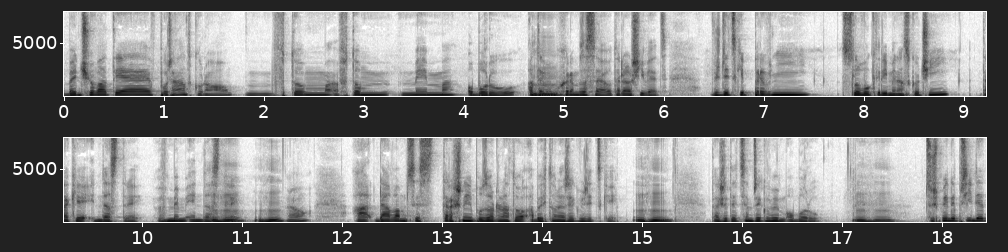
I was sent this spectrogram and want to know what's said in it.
Benchovat je v pořádku, no. V tom, v tom mým oboru, a to je Mhm. mimochodem zase, jo, to je další věc. Vždycky první slovo, který mi naskočí, tak je industry. V mým industry. Mhm, mhm, Jo? A dávám si strašný pozor na to, abych to neřekl vždycky. mhm, Takže teď jsem řekl v mém oboru. mhm. Což mi nepřijde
